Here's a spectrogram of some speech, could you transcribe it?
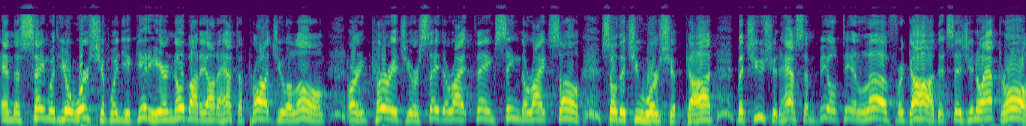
And the same with your worship when you get here. Nobody ought to have to prod you along or encourage you or say the right thing, sing the right song so that you worship God. But you should have some built in love for God that says, you know, after all,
